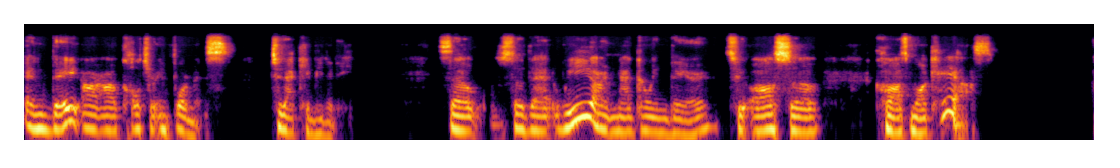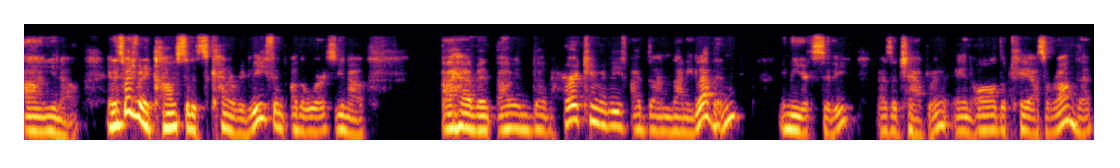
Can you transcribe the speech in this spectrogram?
And they are our culture informants to that community. So, so that we are not going there to also cause more chaos. Uh, you know, and especially when it comes to this kind of relief, in other words, you know, I haven't I haven't done hurricane relief, I've done 9-11 in New York City as a chaplain and all the chaos around that.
